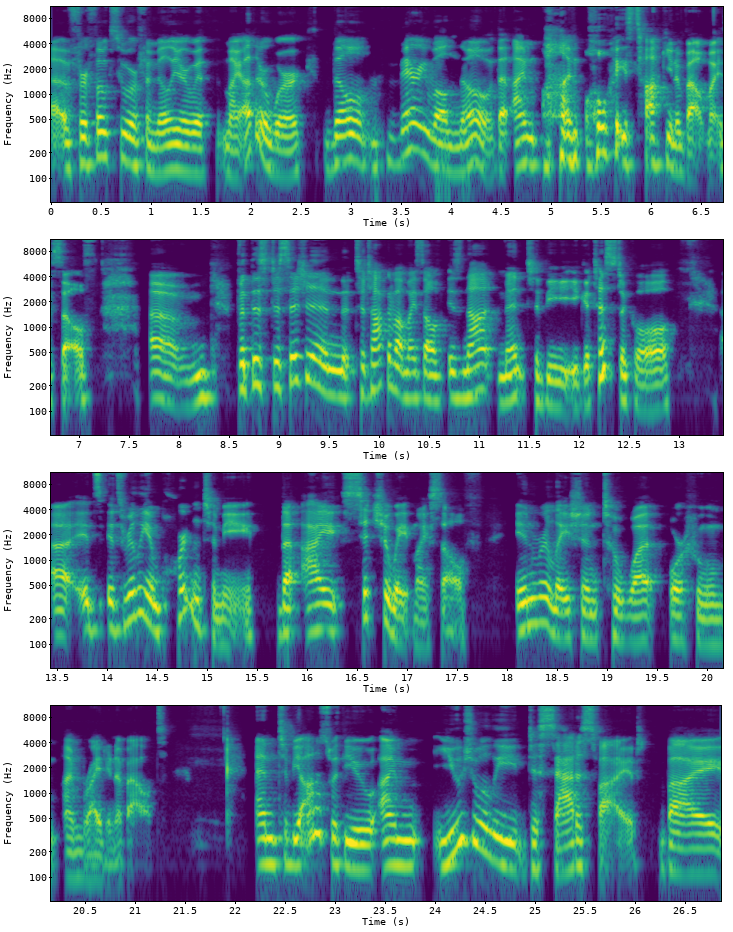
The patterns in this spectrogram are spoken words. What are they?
Uh, for folks who are familiar with my other work, they'll very well know that I'm I'm always talking about myself. Um, but this decision to talk about myself is not meant to be egotistical. Uh, it's it's really important to me that I situate myself in relation to what or whom I'm writing about. And to be honest with you, I'm usually dissatisfied by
